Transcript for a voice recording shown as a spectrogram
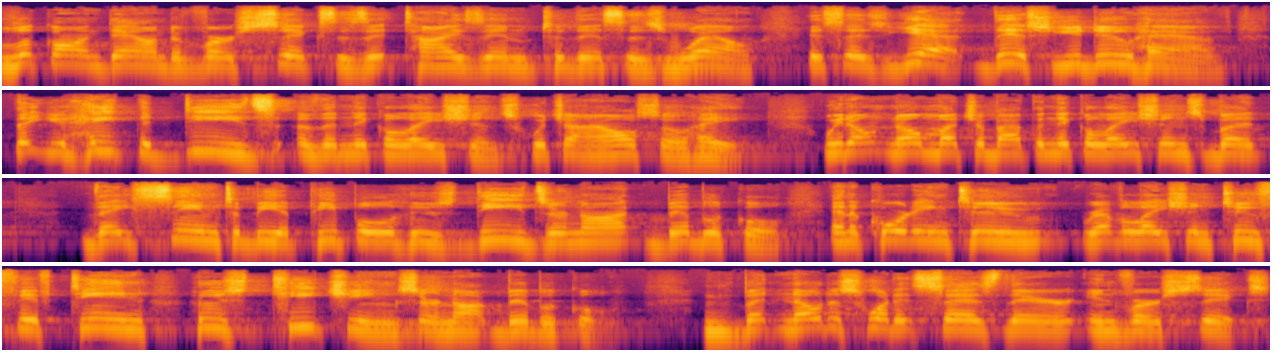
Look on down to verse 6 as it ties into this as well. It says, Yet this you do have, that you hate the deeds of the Nicolaitans, which I also hate. We don't know much about the Nicolaitans, but they seem to be a people whose deeds are not biblical and according to revelation 2.15 whose teachings are not biblical but notice what it says there in verse 6.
